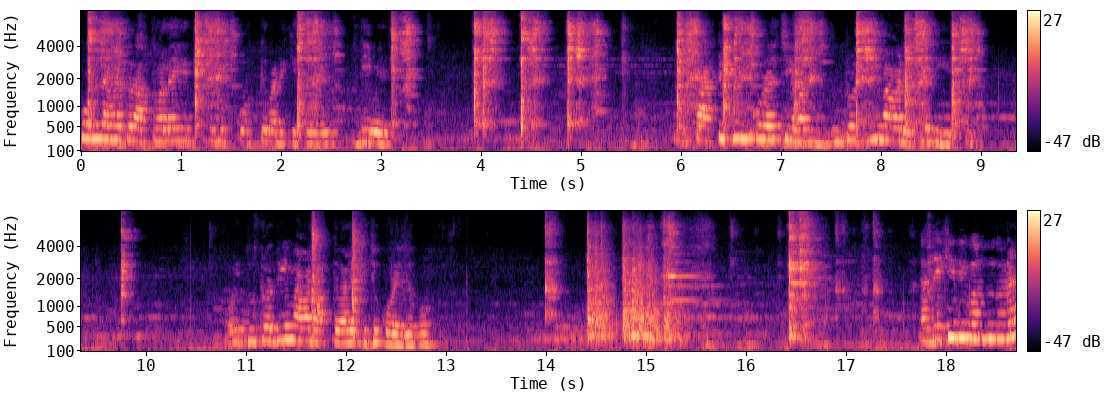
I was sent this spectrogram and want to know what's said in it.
করলে হয়তো রাত্রেবেলায় যদি করতে পারি কিছু ডিমের চারটে ডিম করেছি, আবার দুটো ডিম আবার রেখে দিয়েছি। ওই দুটো ডিম আবার রাত্রেবেলায় কিছু করে নেব। দেখিয়ে দিই বন্ধুরা,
